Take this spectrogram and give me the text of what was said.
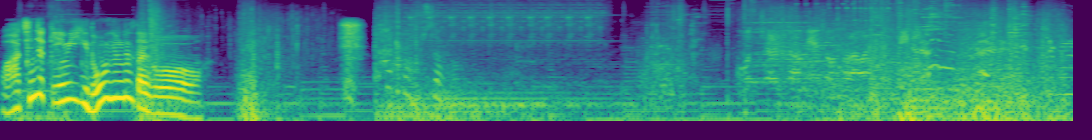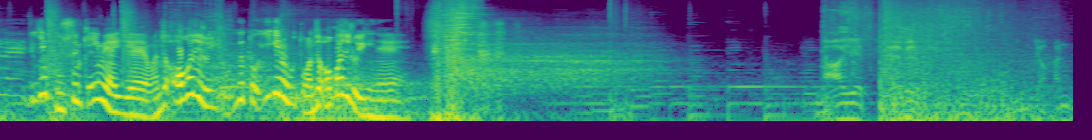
와 진짜 게임 이기 너무 힘들다 이거. 이게 무슨 게임이야, 이게. 완전 어거지로, 이- 이것도 이기는 것도 완전 어거지로 이기네. 나의 패배를 인정한다.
